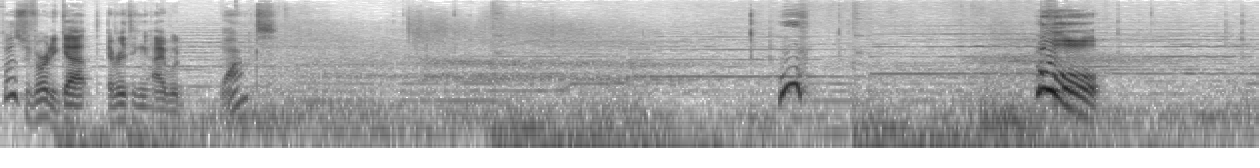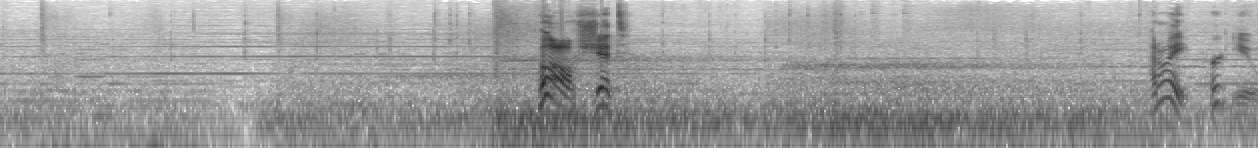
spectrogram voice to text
Suppose we've already got everything I would want. Woo! Ooh! Oh, shit! How do I hurt you?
